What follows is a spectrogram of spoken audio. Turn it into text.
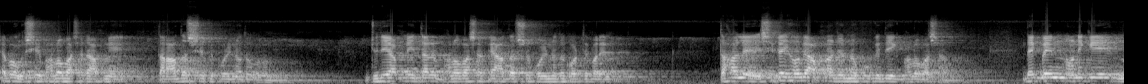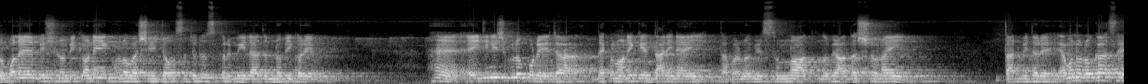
এবং সে ভালোবাসাটা আপনি তার আদর্শকে পরিণত করুন। যদি আপনি তার ভালোবাসাকে আদর্শ পরিণত করতে পারেন, তাহলে সেটাই হবে আপনার জন্য প্রকৃতিক ভালোবাসা। দেখবেন অনেকে বলে বিশ্বনবীকে অনেক ভালোবাসি, জলসা, জুলুস করে মিলাদ নবী করে। হ্যাঁ এই জিনিসগুলো করে যারা দেখেন অনেকে দাড়ি নাই, তারপর নবীর সুন্নত, নবীর আদর্শ নাই, তার ভিতরে এমনও লোক আছে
